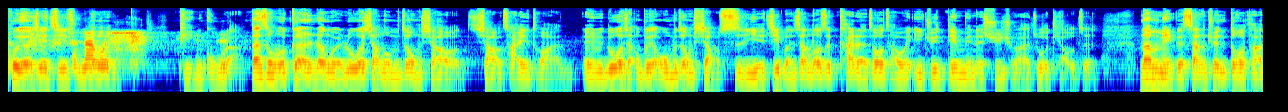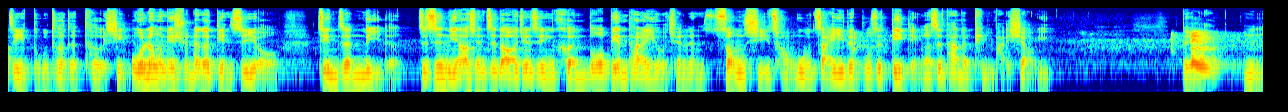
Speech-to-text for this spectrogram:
会有一些基础的 评估啦。但是我个人认为，如果像我们这种小小财团，呃，如果像不是我们这种小事业，基本上都是开了之后才会依据店面的需求来做调整。那每个商圈都有它自己独特的特性，我认为你选那个点是有。竞争力的，只是你要先知道一件事情：很多变态的有钱人送喜宠物，在意的不是地点，而是它的品牌效益。对，嗯，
